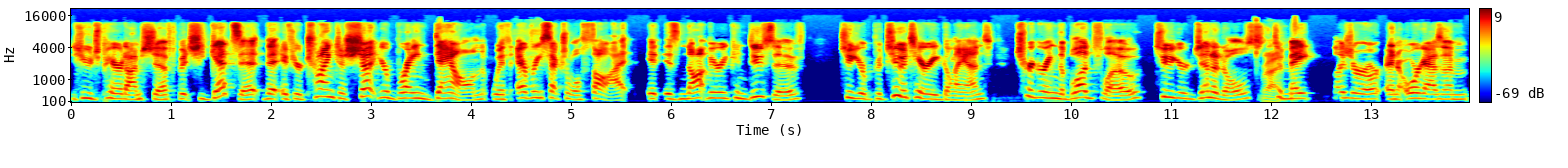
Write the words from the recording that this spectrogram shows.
huge paradigm shift, but she gets it that if you're trying to shut your brain down with every sexual thought, it is not very conducive to your pituitary gland, triggering the blood flow to your genitals to make pleasure and orgasm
